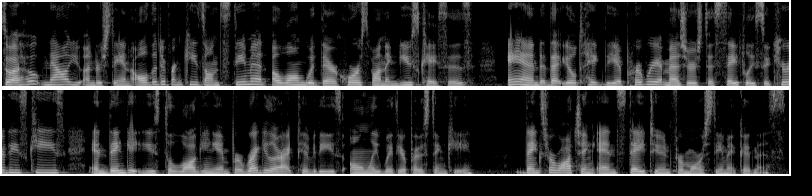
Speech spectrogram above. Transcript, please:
So I hope now you understand all the different keys on Steemit along with their corresponding use cases, and that you'll take the appropriate measures to safely secure these keys and then get used to logging in for regular activities only with your posting key. Thanks for watching and stay tuned for more Steemit goodness.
